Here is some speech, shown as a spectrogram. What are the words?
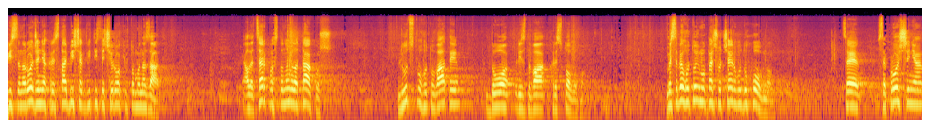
після народження Христа більше як 2000 років тому назад. Але церква встановила також людство готувати до Різдва Христового. Ми себе готуємо в першу чергу духовно. Це всепрощення,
